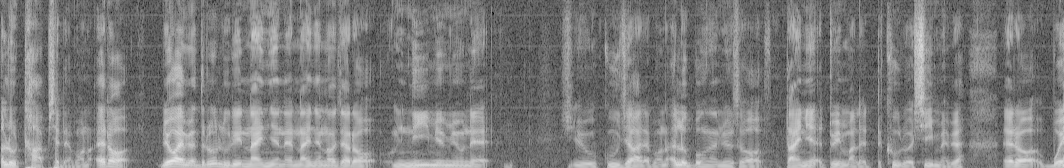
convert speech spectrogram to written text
အဲ့လိုထဖြစ်တယ်ပေါ့နော်အဲ့တော့ပြောရရင်သူတို့လူတွေနိုင်ညင်တယ်နိုင်ညင်တော့ကြတော့နီးမျိုးမျိုးနဲ့ဟိုကူကြတယ်ပေါ့နော်အဲ့လိုပုံစံမျိုးဆိုတော့ဒိုင်းရဲ့အတွင်းမှာလည်းတခုတော့ရှိမယ်ဗျာအဲ့တော့ပွဲ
